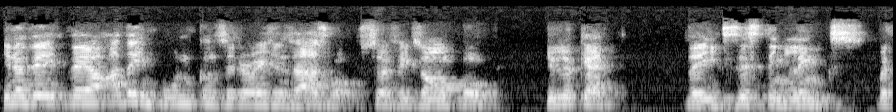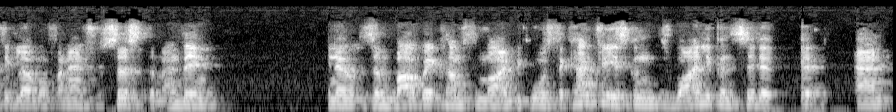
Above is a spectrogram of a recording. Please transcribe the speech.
you know, they, there are other important considerations as well. So, for example, you look at the existing links with the global financial system. And then, you know, Zimbabwe comes to mind because the country is, con- is widely considered an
